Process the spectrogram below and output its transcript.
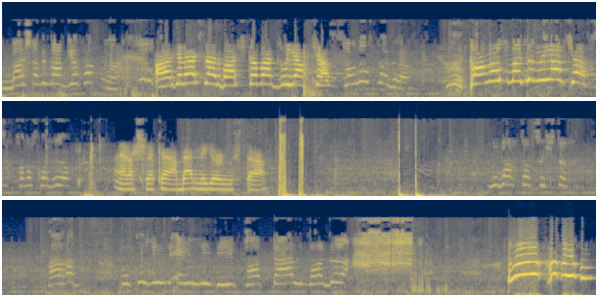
Başka bir bug yapak mı? Arkadaşlar başka bug'ı yapacağız. Thanos bug'ı. Thanos bug'ını yapacağız. Thanos bug'ı yok. Evet şaka ben de görmüştüm. Bu bakta sıçtık. Ha 950 bir papel bug'ı.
